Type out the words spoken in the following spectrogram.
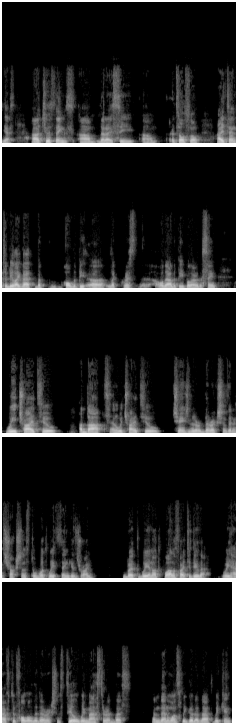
yes uh, two things um, that i see um, it's also i tend to be like that but all the people uh, like rest all the other people are the same we try to adapt and we try to change their directions and instructions to what we think is right but we are not qualified to do that. We have to follow the directions till we master at this. And then once we're good at that we can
